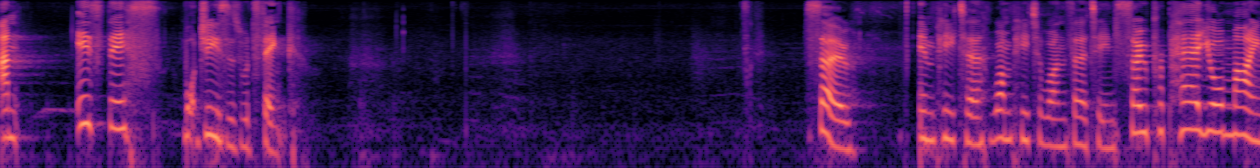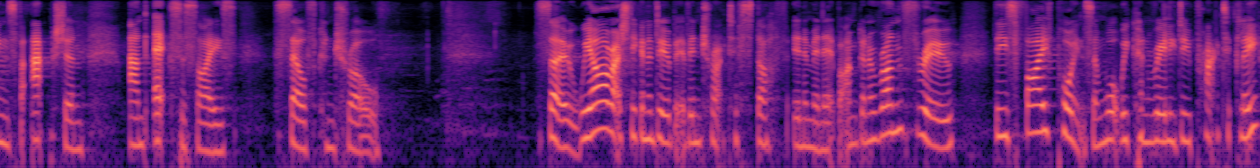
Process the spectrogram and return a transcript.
And is this what Jesus would think? So, in Peter 1 Peter 1:13. So prepare your minds for action and exercise self-control. So, we are actually going to do a bit of interactive stuff in a minute, but I'm going to run through these five points and what we can really do practically.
